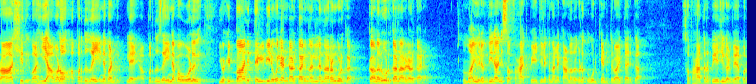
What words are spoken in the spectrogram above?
റാഷിദ് വഹി അവളോ? അപ്പുറത്ത് സൈനബ ഉണ്ട് അല്ലേ? അപ്പുറത്ത് സൈനബ ഓൾ യുഹിബാനി തെൽവിന് ഓ രണ്ടാൾക്കാരും നല്ല നിറം കൊടുക്കാൻ കളർ കൊടുക്കാൻ അറിയുന്ന ആൾക്കാരാണ് ഉമാ യുരബിനാനി സൊഫഹാത്ത്. പേജിലൊക്കെ നല്ല കളറുകളൊക്കെ കൊടുക്കേണ്ട ഉത്തരവാദിത്തമായിരിക്കുക സൊഫഹാത്തന പേജുകൾ പേപ്പർ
